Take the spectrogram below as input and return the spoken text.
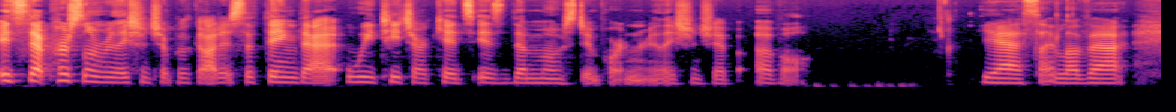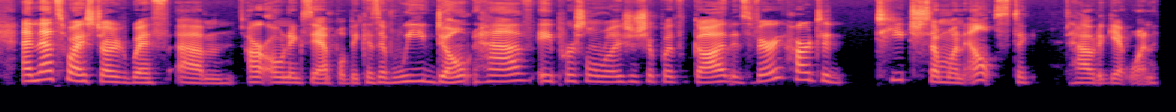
it's that personal relationship with god is the thing that we teach our kids is the most important relationship of all Yes, I love that. And that's why I started with um, our own example because if we don't have a personal relationship with God, it's very hard to teach someone else to how to get one.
